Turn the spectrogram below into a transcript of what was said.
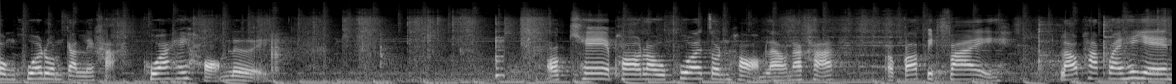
ลงคั่วรวมกันเลยค่ะ คั่วให้หอมเลย โอเค พอเราคั่วจนหอมแล้วนะคะเราก็ปิดไฟ แล้วพักไว้ให้เย็น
